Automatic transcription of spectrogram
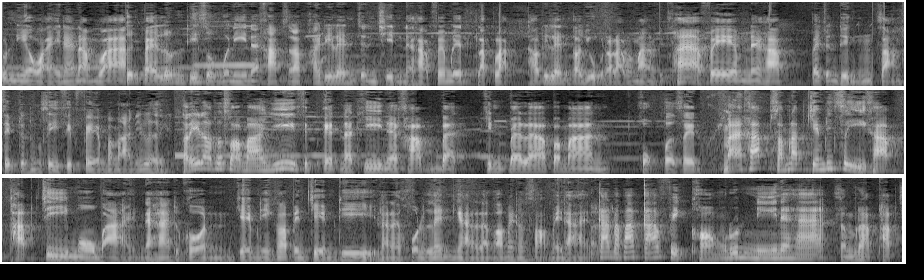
รุ่นนี้เอาไว้แนะนำว่าขึ้นไปรุ่นที่สูงกว่านี้นะครับสำหรับใครที่เล่นเจนชินนะครับ เฟรมเรทหลัก ๆ เท่าที่เล่นก็อยู่ราวๆประมาณ 5 เฟรมนะครับ ไปจนถึง 30 จนถึง 40 เฟรมประมาณนี้เลย ตอนนี้เราทดสอบมา 21 นาทีนะครับ แบตกินไปแล้วประมาณ 6%มาครับสำหรับเกมทีสี่ 4 ครับ PUBG Mobile นะฮะทุกคนเกมนี้ก็เป็นเกมที่หลายๆคนเล่นกัน แล้วก็ไม่ทดสอบไม่ได้ การปรับภาพกราฟิกของรุ่นนี้นะฮะสำหรับ PUBG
